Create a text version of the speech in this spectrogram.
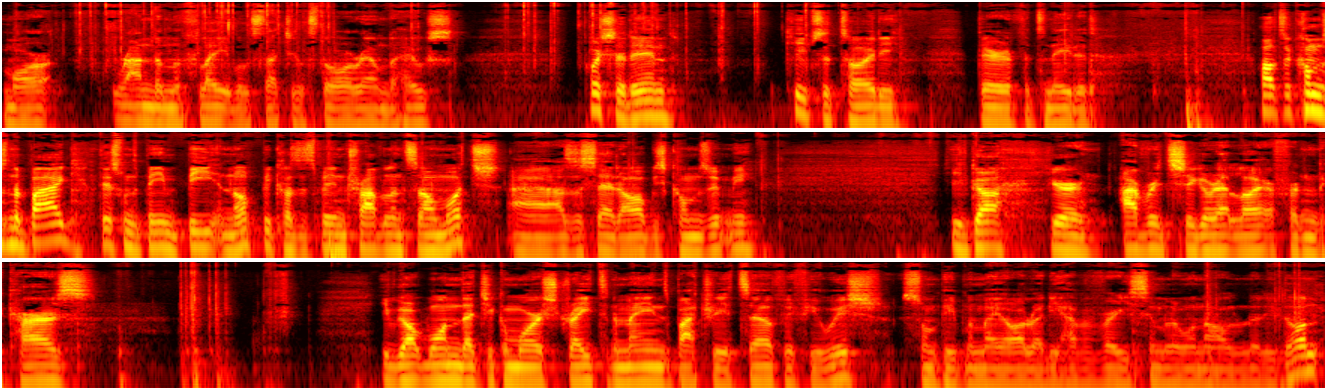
more random inflatables that you'll store around the house. Push it in, keeps it tidy there if it's needed. Also comes in the bag. This one's been beaten up because it's been traveling so much. Uh, as I said, always comes with me. You've got your average cigarette lighter for the cars. You've got one that you can wear straight to the mains battery itself if you wish. Some people may already have a very similar one already done.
